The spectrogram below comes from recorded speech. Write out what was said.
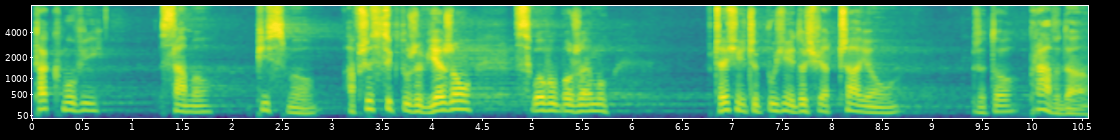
Tak mówi samo Pismo, a wszyscy, którzy wierzą Słowu Bożemu, wcześniej czy później doświadczają, że to prawda,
